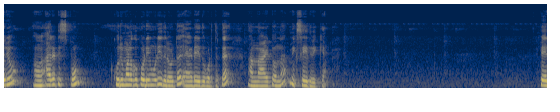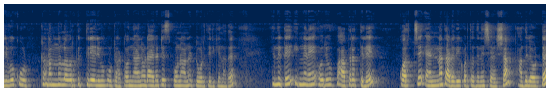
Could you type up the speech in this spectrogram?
ഒരു അര ടീസ്പൂൺ കുരുമുളക് പൊടിയും കൂടി ഇതിലോട്ട് ആഡ് ചെയ്ത് കൊടുത്തിട്ട് നന്നായിട്ടൊന്ന് മിക്സ് ചെയ്ത് വെക്കാം. എരിവ് കൂട്ടണം എന്നുള്ളവർക്ക് ഇത്തിരി എരിവ് കൂട്ടാം കേട്ടോ ഞാനിവിടെ അര ടീസ്പൂണാണ് ഇട്ട് കൊടുത്തിരിക്കുന്നത്. എന്നിട്ട് ഇങ്ങനെ ഒരു പാത്രത്തിൽ കുറച്ച് എണ്ണ തടവി കൊടുത്തതിന് ശേഷം അതിലോട്ട്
